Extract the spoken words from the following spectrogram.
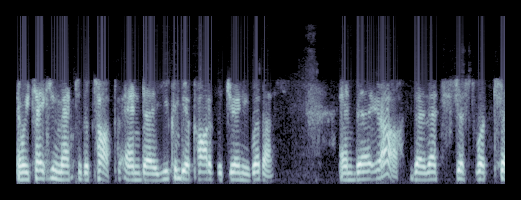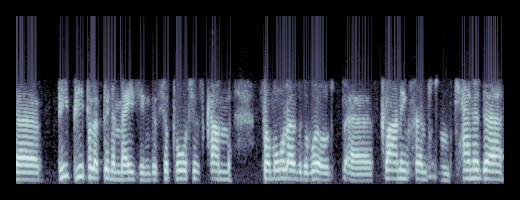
and we're taking that to the top. And uh, you can be a part of the journey with us. And uh, yeah, tha- that's just what uh, pe- people have been amazing. The support has come from all over the world. Uh, climbing friends from Canada,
